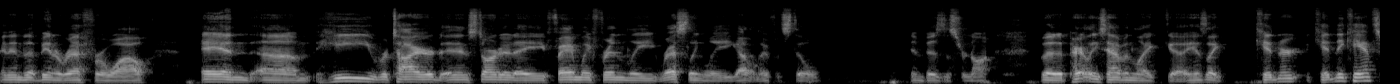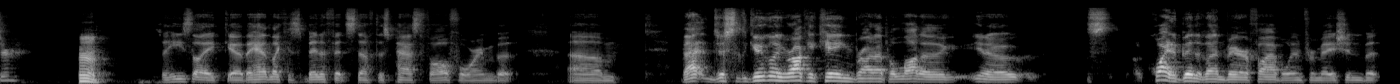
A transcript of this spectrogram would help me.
and ended up being a ref for a while. And um, he retired and then started a family friendly wrestling league. I don't know if it's still in business or not, but apparently he's having like uh, he has like kidney kidney cancer. huh. So he's like uh, they had like his benefit stuff this past fall for him, but um, that just googling Rocky King brought up a lot of you know quite a bit of unverifiable information. But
